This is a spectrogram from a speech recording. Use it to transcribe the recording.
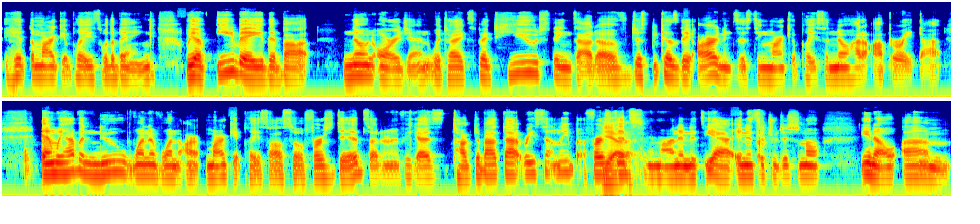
hit the marketplace with a bang. We have eBay that bought KnownOrigin, which I expect huge things out of just because they are an existing marketplace and know how to operate that. And we have a new one of one art marketplace also, First Dibs. I don't know if you guys talked about that recently, but First. Dibs came on and it's yeah, and it's a traditional, you know, um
